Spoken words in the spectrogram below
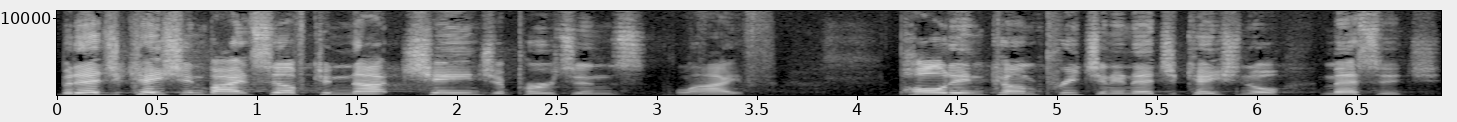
but education by itself cannot change a person's life. Paul didn't come preaching an educational message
